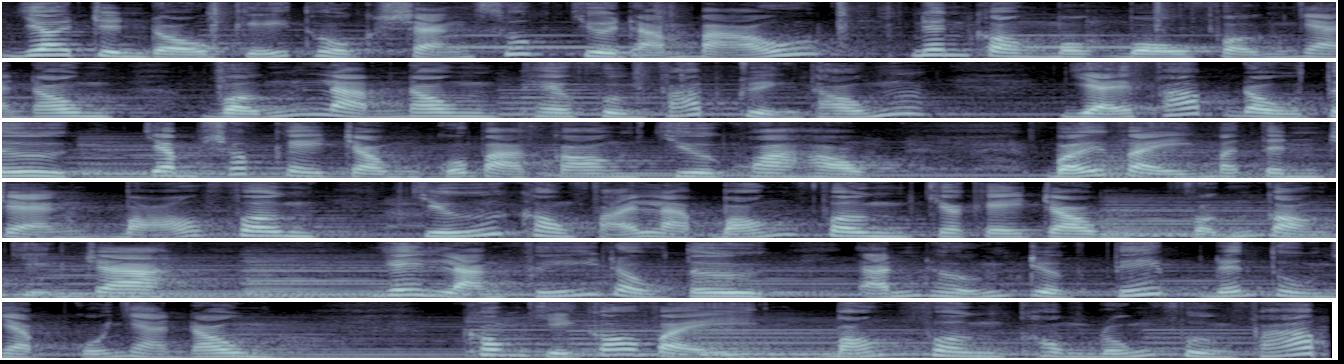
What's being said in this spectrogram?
do trình độ kỹ thuật sản xuất chưa đảm bảo, nên còn một bộ phận nhà nông vẫn làm nông theo phương pháp truyền thống. Giải pháp đầu tư, chăm sóc cây trồng của bà con chưa khoa học, bởi vậy mà tình trạng bỏ phân chứ không phải là bón phân cho cây trồng vẫn còn diễn ra, gây lãng phí đầu tư, ảnh hưởng trực tiếp đến thu nhập của nhà nông. Không chỉ có vậy, bón phân không đúng phương pháp,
